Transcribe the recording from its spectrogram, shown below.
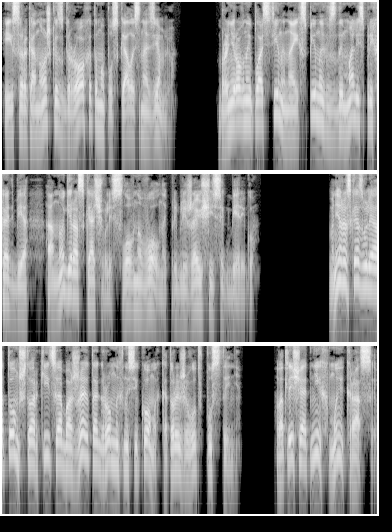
и сороконожка с грохотом опускалась на землю. Бронированные пластины на их спинах вздымались при ходьбе, а ноги раскачивались, словно волны, приближающиеся к берегу. Мне рассказывали о том, что аркийцы обожают огромных насекомых, которые живут в пустыне. В отличие от них, мы, красы,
